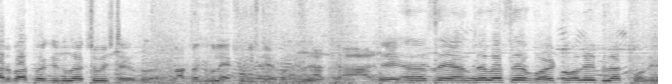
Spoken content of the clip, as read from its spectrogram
আর বাদ বাকিগুলো একশো বিশ টাকা জোড়া। বাদ বাকিগুলো একশো বিশ টাকা করে। আচ্ছা আর এখানে আছে অ্যাঞ্জেল আছে হোয়াইট মলি ব্ল্যাক মলি।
